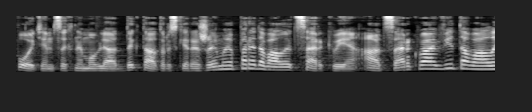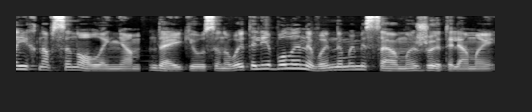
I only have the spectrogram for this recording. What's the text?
Потім цих немовлят диктаторські режими передавали церкві, а церква віддавала їх на всиновлення. Деякі усиновителі були невинними місцевими жителями,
